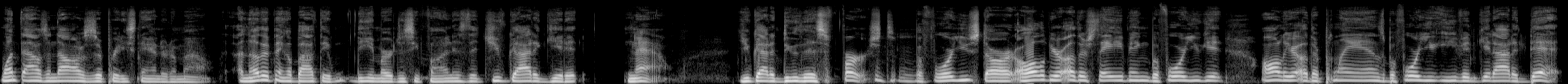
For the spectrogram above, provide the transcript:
one thousand dollars is a pretty standard amount. Another thing about the the emergency fund is that you've got to get it now. You've got to do this 1st mm-hmm. before you start all of your other saving, before you get all your other plans, before you even get out of debt.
